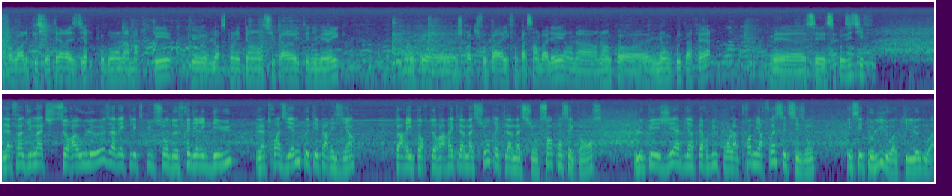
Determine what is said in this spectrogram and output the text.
Il faut avoir les pieds sur terre et se dire que bon, on a marqué que lorsqu'on était en supériorité numérique. Donc euh, je crois qu'il ne faut pas, s'emballer, on a, encore une longue route à faire, mais euh, c'est positif. La fin du match sera houleuse avec l'expulsion de Frédéric Déhu, la troisième côté parisien. Paris portera réclamation, réclamation sans conséquence. Le PSG a bien perdu pour la première fois cette saison et c'est aux Lillois qu'il le doit.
